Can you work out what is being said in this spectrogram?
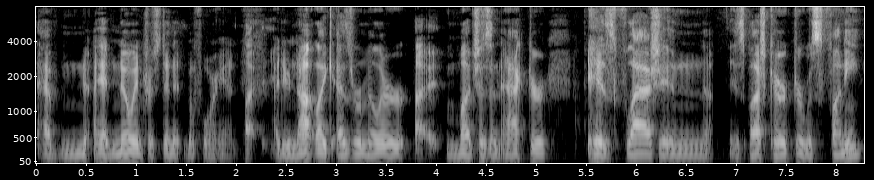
have no, I had no interest in it beforehand. I- I do not like Ezra Miller I- much as an actor. His Flash in his Flash character was funny,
